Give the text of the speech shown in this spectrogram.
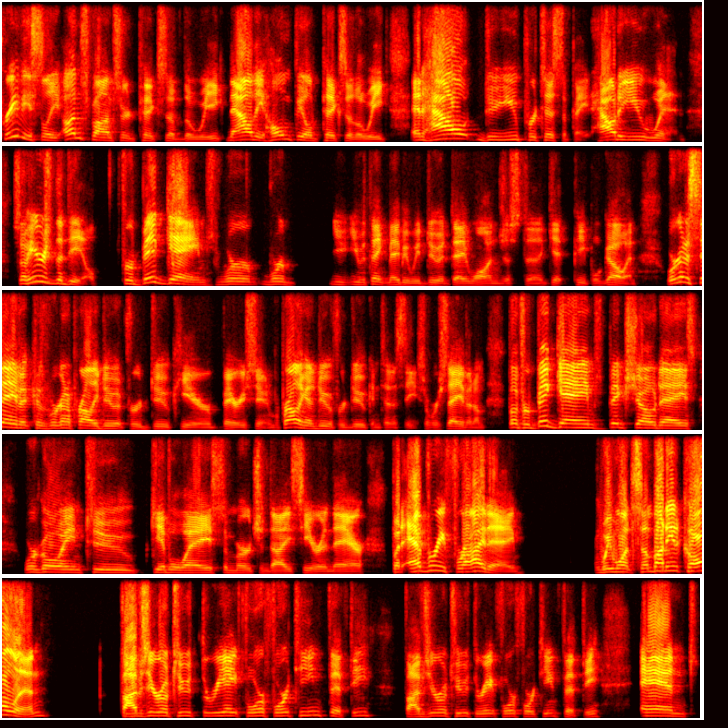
previously unsponsored picks of the week, now the home field picks of the week. And how do you participate? How do you win? So here's the deal. For big games, we're we're you, you would think maybe we'd do it day one just to get people going. We're going to save it because we're going to probably do it for Duke here very soon. We're probably going to do it for Duke and Tennessee. So we're saving them. But for big games, big show days, we're going to give away some merchandise here and there. But every Friday, we want somebody to call in 502 384 1450. 502 384 1450. And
